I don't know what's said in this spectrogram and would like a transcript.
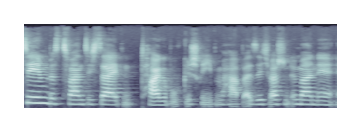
10 bis 20 Seiten Tagebuch geschrieben habe. Also ich war schon immer eine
